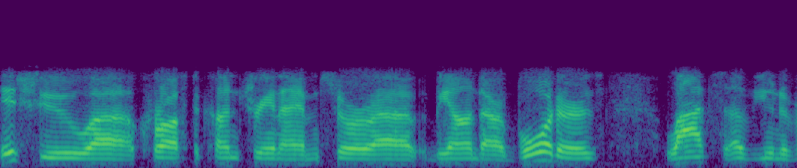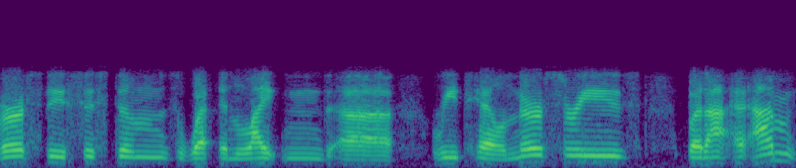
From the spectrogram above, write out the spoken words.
issue uh, across the country, and I am sure uh, beyond our borders, lots of university systems, enlightened uh, retail nurseries, but I, I'm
